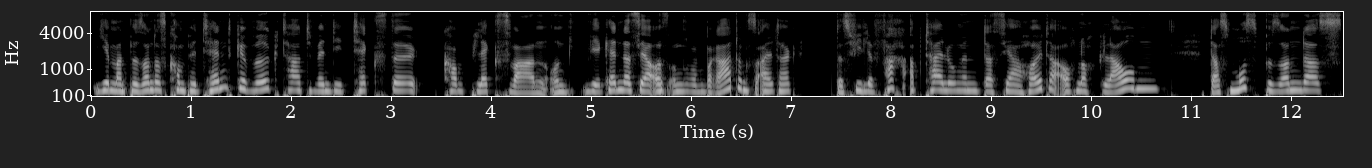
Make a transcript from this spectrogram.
jemand besonders kompetent gewirkt hat, wenn die Texte komplex waren. Und wir kennen das ja aus unserem Beratungsalltag, dass viele Fachabteilungen das ja heute auch noch glauben. Das muss besonders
